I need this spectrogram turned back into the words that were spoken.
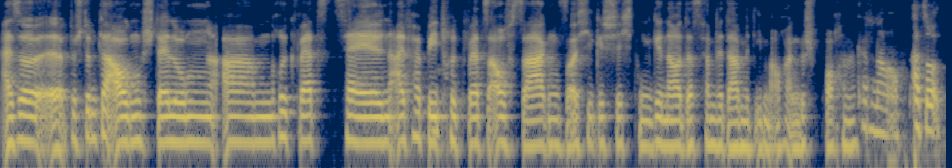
Also äh, bestimmte Augenstellungen, ähm, Rückwärtszählen, Alphabet rückwärts aufsagen, solche Geschichten. Genau, das haben wir da mit ihm auch angesprochen. Genau. Also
